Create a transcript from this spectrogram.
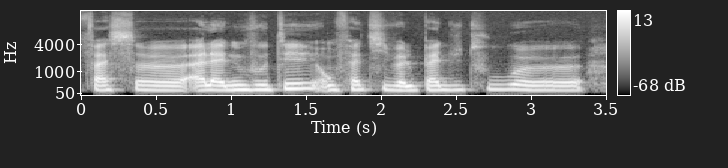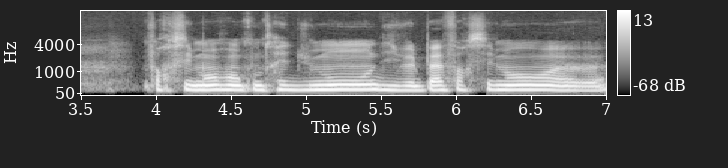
face euh, à la nouveauté. En fait, ils veulent pas du tout euh, forcément rencontrer du monde, ils veulent pas forcément euh,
